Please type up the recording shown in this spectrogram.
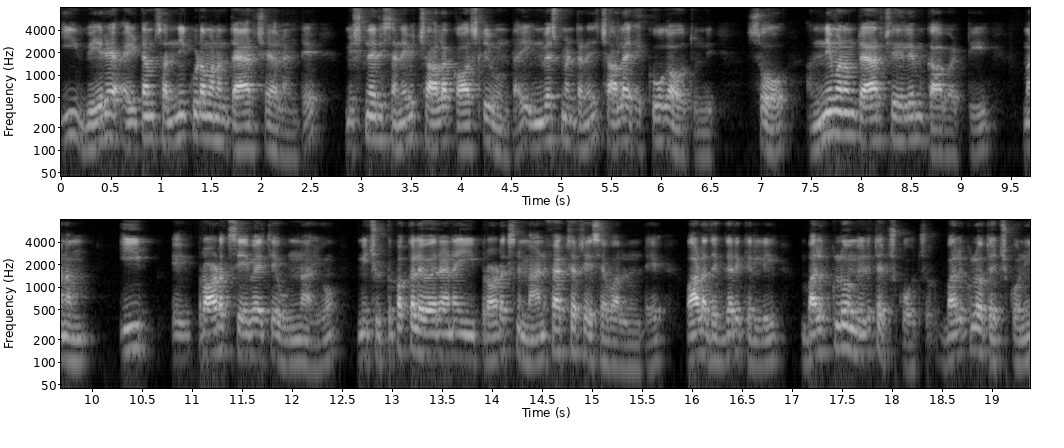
ఈ వేరే ఐటమ్స్ అన్నీ కూడా మనం తయారు చేయాలంటే మిషనరీస్ అనేవి చాలా కాస్ట్లీ ఉంటాయి. ఇన్వెస్ట్మెంట్ అనేది చాలా ఎక్కువగా అవుతుంది. సో అన్నీ మనం తయారు చేయలేం కాబట్టి మనం ఈ ప్రోడక్ట్స్ ఏవైతే ఉన్నాయో మీ చుట్టుపక్కల ఎవరైనా ఈ ప్రోడక్ట్స్ని మ్యానుఫ్యాక్చర్ చేసే వాళ్ళు ఉంటే వాళ్ళ దగ్గరికి వెళ్ళి బల్క్లో మీరు తెచ్చుకోవచ్చు. బల్క్లో తెచ్చుకొని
